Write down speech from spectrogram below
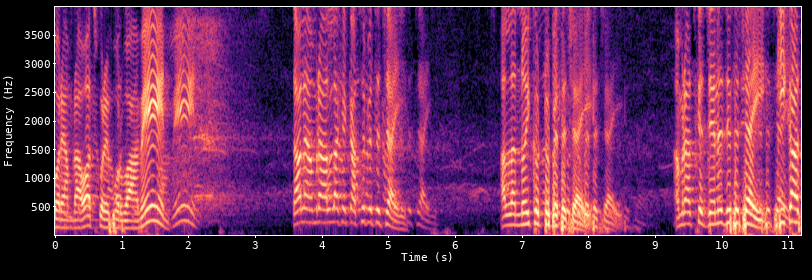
করে আমরা আওয়াজ করে পড়ব, আমিন। তাহলে আমরা আল্লাহকে কাছে পেতে চাই। আল্লাহ নৈকট্য পেতে চাই। আমরা আজকে জেনে যেতে চাই কি কাজ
